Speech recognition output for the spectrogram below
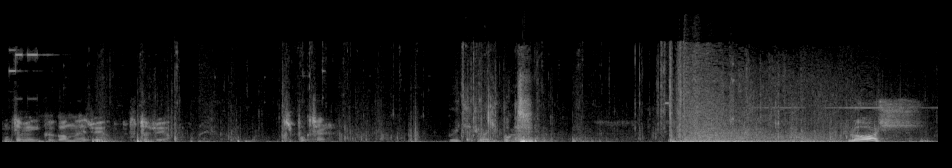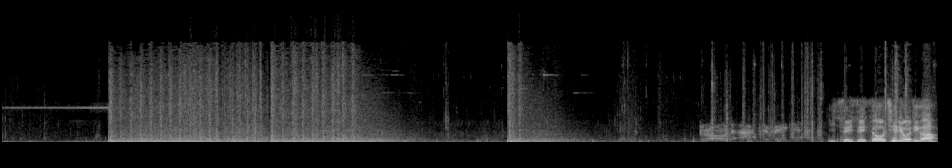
홍점 여기 그거 한번 해줘요. 붙어줘요. 기폭찰. 러쉬! 있어 있어 있어 어 체리 어디가?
